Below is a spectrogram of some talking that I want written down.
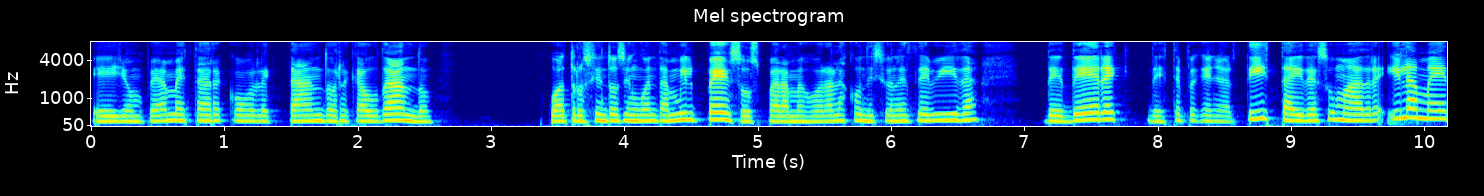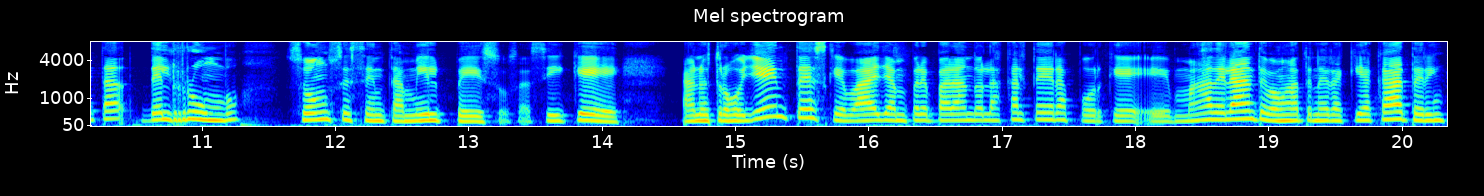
eh, John Pea me está recolectando, recaudando 450 mil pesos para mejorar las condiciones de vida de Derek, de este pequeño artista y de su madre. Y la meta del rumbo son 60 mil pesos. Así que a nuestros oyentes que vayan preparando las carteras porque eh, más adelante vamos a tener aquí a Katherine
